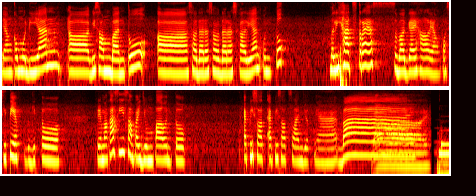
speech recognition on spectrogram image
yang kemudian uh, bisa membantu uh, saudara-saudara sekalian untuk melihat stres sebagai hal yang positif begitu. Terima kasih sampai jumpa untuk episode-episode selanjutnya. Bye. Bye.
